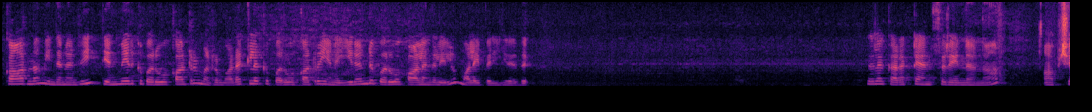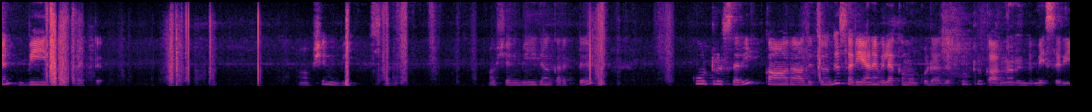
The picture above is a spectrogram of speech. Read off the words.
காரணம் இந்த நதி தென்மேற்கு பருவக்காற்று மற்றும் வடகிழக்கு பருவக்காற்று என இரண்டு பருவ காலங்களிலும் மழை பெறுகிறது. இதில் கரெக்ட் ஆன்சர் என்னன்னா ஆப்ஷன் பி தான் correct option B sorry option B தான் கரெக்டு கூற்று சரி கார். அதுக்கு வந்து சரியான விளக்கமும் கூடாது. கூற்று காரணம் ரெண்டுமே சரி.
